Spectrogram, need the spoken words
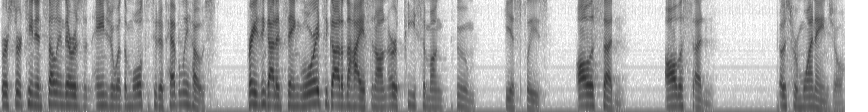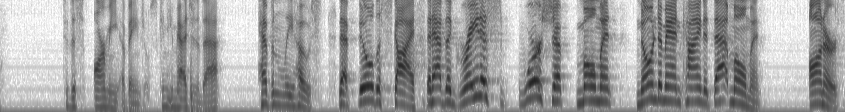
Verse 13, and suddenly there was an angel with a multitude of heavenly hosts praising God and saying, Glory to God in the highest, and on earth peace among whom he is pleased. All of a sudden, all of a sudden, goes from one angel to this army of angels. Can you imagine that? Heavenly host that fill the sky, that have the greatest worship moment known to mankind at that moment on earth.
